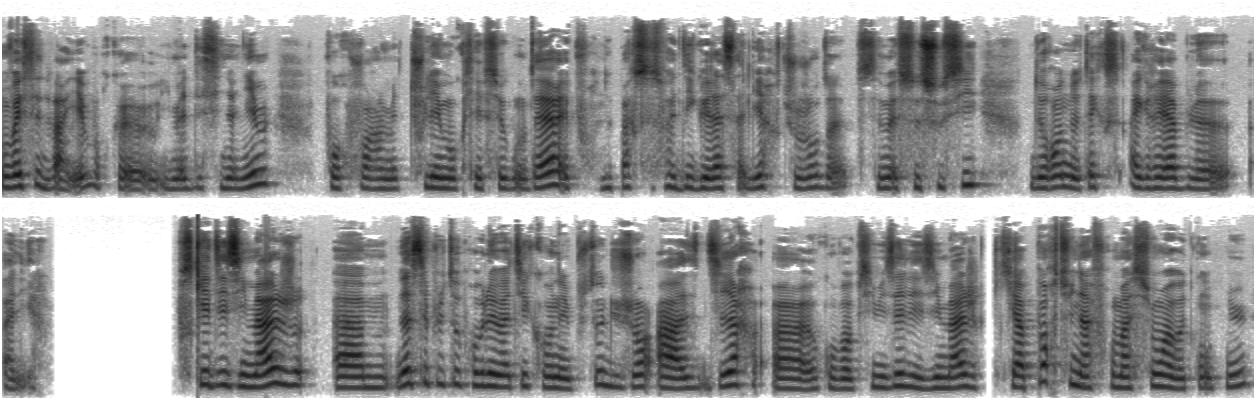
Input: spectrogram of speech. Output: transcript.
On va essayer de varier pour qu'ils mettent des synonymes, pour pouvoir mettre tous les mots-clés secondaires et pour ne pas que ce soit dégueulasse à lire, toujours ce souci de rendre le texte agréable à lire. Pour ce qui est des images, euh, là c'est plutôt problématique. On est plutôt du genre à dire euh, qu'on va optimiser les images qui apportent une information à votre contenu,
